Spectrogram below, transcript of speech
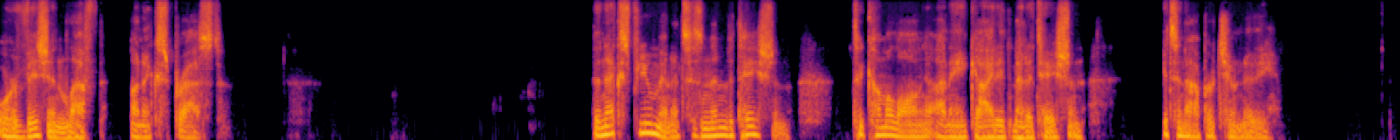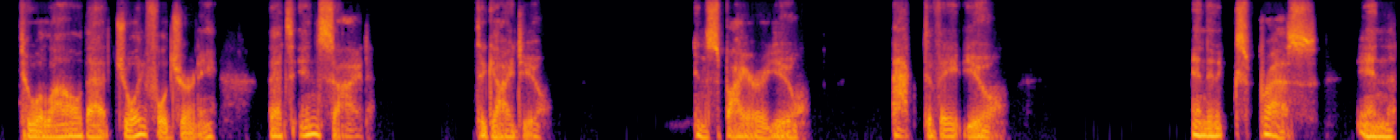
or vision left unexpressed. The next few minutes is an invitation to come along on a guided meditation. It's an opportunity to allow that joyful journey that's inside to guide you, inspire you, activate you, and express in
